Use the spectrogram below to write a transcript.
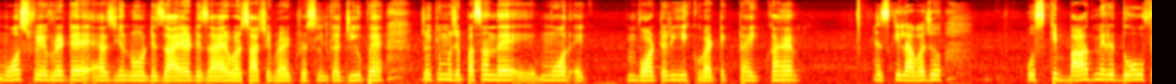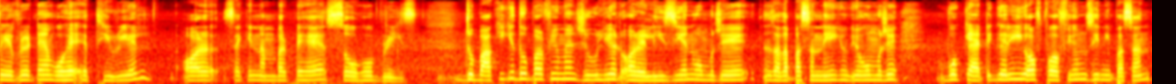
मोस्ट फेवरेट है as you know Desire Desire Versace Bright Crystal का ज्यूप है, जो कि मुझे पसंद है। मोर एक वाटरी एक्वेटिक टाइप का है। इसके अलावा जो उसके बाद मेरे दो फेवरेट हैं, वो है एथीरियल और सेकंड नंबर पे है सोहो ब्रीज़ जो बाकी के दो परफ्यूम हैं जूलियट और एलिजियन वो मुझे ज़्यादा पसंद नहीं क्योंकि वो मुझे, वो कैटेगरी ऑफ़ परफ्यूम्स ही नहीं पसंद।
